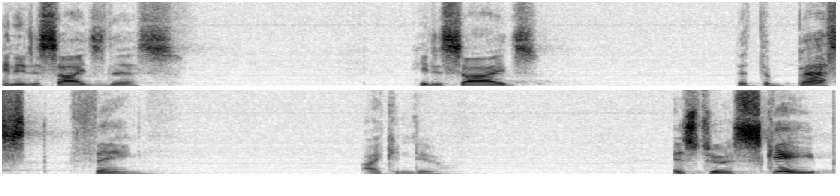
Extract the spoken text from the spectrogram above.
And he decides this he decides that the best thing I can do is to escape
